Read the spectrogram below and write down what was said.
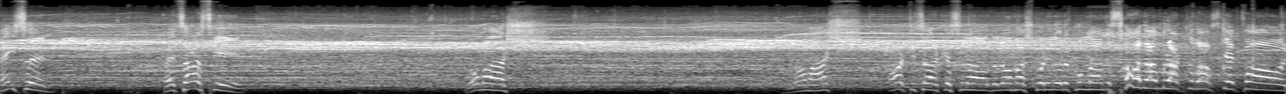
Mason. Petarski. Romaş. Romaş. Artis arkasına aldı. Lomaş koridoru kullandı. Sağdan bıraktı basket foul.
